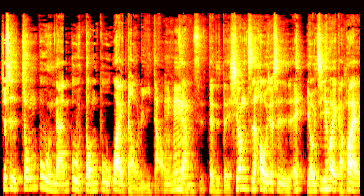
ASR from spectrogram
就是中部、南部、东部、外岛、离岛这样子，对对对，希望之后就是哎有机会赶快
